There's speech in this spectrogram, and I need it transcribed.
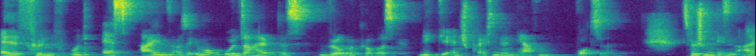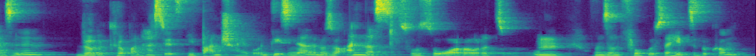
L5 und S1, also immer unterhalb des Wirbelkörpers, liegt die entsprechende Nervenwurzel. Zwischen diesen einzelnen Wirbelkörpern hast du jetzt die Bandscheibe. Und die sind ja immer so anders zur Sorge oder zu, um unseren Fokus dahin zu bekommen.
